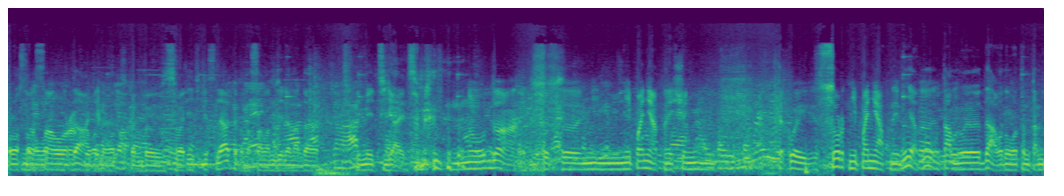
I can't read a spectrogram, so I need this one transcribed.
просто До ну, саура да, вот, вот, как бы сварить кисляк, это на самом деле надо иметь яйца. Ну да, тут э, не- непонятно еще н- такой сорт непонятный. Нет, ну там, э, да, вот, ну, вот там, там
